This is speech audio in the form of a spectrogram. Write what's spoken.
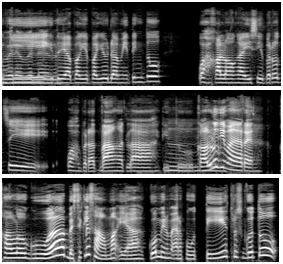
pagi bener, bener. gitu ya, pagi-pagi udah meeting tuh wah kalau nggak isi perut sih wah berat banget lah gitu. Hmm. Kalau lu gimana Ren? Kalau gua basically sama ya, gue minum air putih, terus gue tuh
